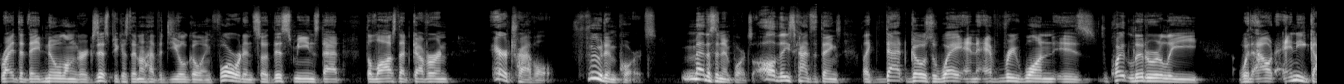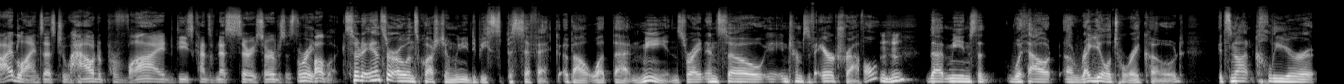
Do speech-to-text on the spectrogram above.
right? That they no longer exist because they don't have a deal going forward. And so this means that the laws that govern air travel, food imports, medicine imports, all these kinds of things, like that goes away, and everyone is quite literally without any guidelines as to how to provide these kinds of necessary services to right. the public. So to answer Owen's question, we need to be specific about what that means, right? And so in terms of air travel, mm-hmm. that means that without a regulatory code, it's not clear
